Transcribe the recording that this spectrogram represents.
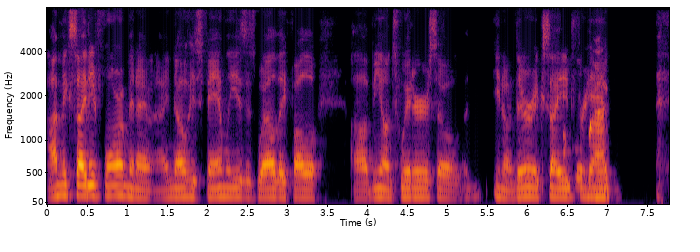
I'm excited for him, and I I know his family is as well. They follow uh, me on Twitter, so you know they're excited for him.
